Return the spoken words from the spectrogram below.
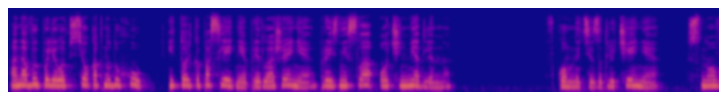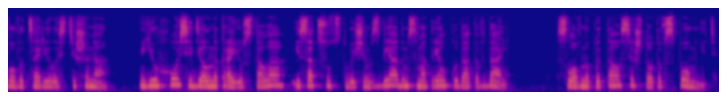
Она выпалила все как на духу, и только последнее предложение произнесла очень медленно. В комнате заключения снова воцарилась тишина. Юхо сидел на краю стола и с отсутствующим взглядом смотрел куда-то вдаль, словно пытался что-то вспомнить.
